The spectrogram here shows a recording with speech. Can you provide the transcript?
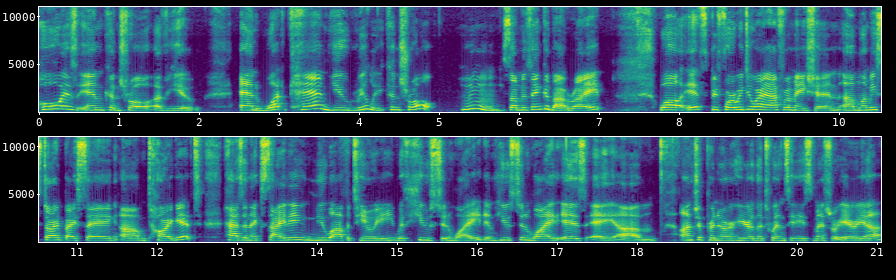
Who is in control of you? And what can you really control? Hmm, something to think about, right? Well, it's before we do our affirmation, um, let me start by saying um, Target has an exciting new opportunity with Houston White. And Houston White is a um, entrepreneur here in the Twin Cities metro area.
